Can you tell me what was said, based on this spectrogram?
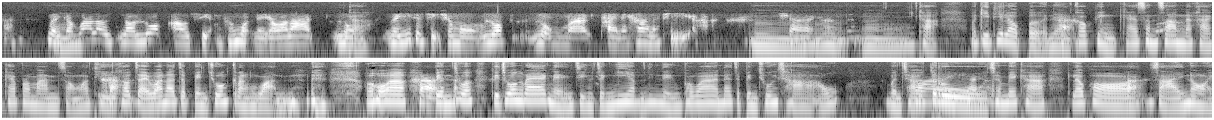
ค่ะ เหมือนกับอืมว่าเราเรารวบเอาเสียงทั้งหมดในเยาวราชลงค่ะใน24ชั่วโมง รวบลงมาภายใน5นาทีอะค่ะอืมใช่ค่ะอืมอืมค่ะ เมื่อกี้ที่เราเปิดเนี่ยค่ะก็เพียงแค่สั้น ๆนะคะ แค่ประมาณสองนาทีค่ะเข้าใจว่าน่าจะเป็นช่วงกลางวัน เพราะว่าค่ะเป็นช่วงคือช่วงแรกเนี่ยจริงๆจะเงียบนิดนึงเพราะว่าน่าจะเป็นช่วงเช้า เหมือนเช้าใช่ตรู่ใช่ค่ะใช่ไหมคะ แล้วพอค่ะสายหน่อย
